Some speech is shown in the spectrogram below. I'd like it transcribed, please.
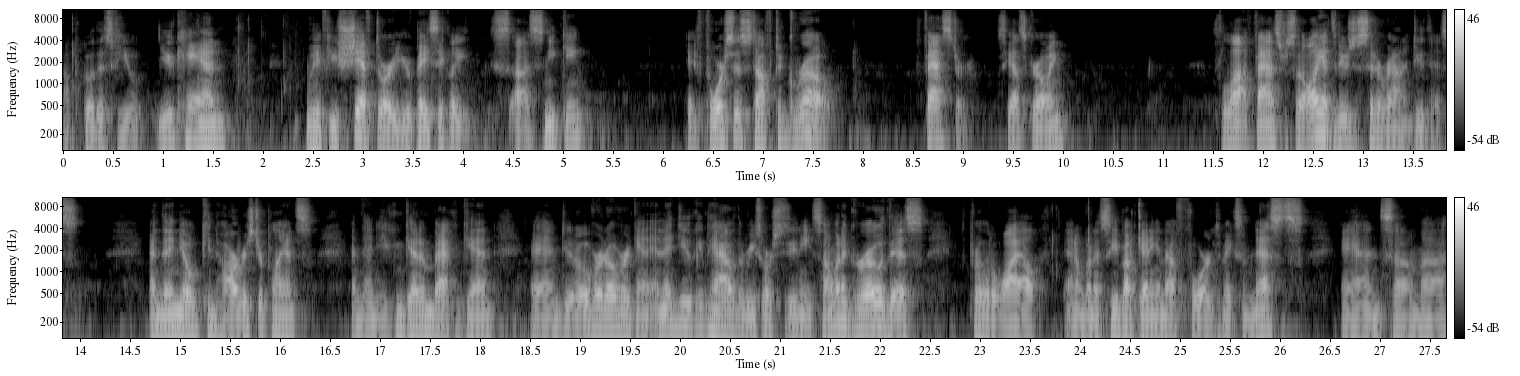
I'll go this view, you can, if you shift or you're basically uh, sneaking, it forces stuff to grow faster. See how it's growing? It's a lot faster. So all you have to do is just sit around and do this. And then you can harvest your plants, and then you can get them back again and do it over and over again. And then you can have the resources you need. So I'm going to grow this for a little while, and I'm going to see about getting enough for to make some nests and some, uh,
